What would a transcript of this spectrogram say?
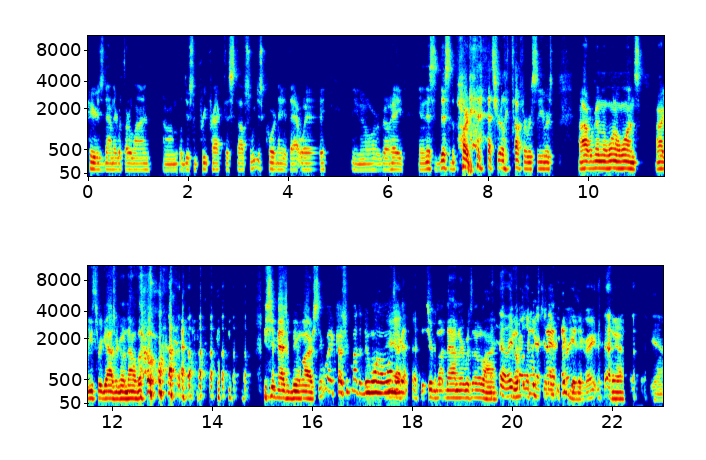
periods down there with our line. Um, we'll do some pre-practice stuff, so we just coordinate it that way, you know, or go, hey, and this is this is the part that's really tough for receivers. All right, we're going to one on ones. All right, you three guys are going down with the you should imagine being wide receiver. Wait, coach, we're about to do one on ones. Yeah. I got get your butt down there with the O line. Yeah, they, you know, look at you like you crazy, right? Yeah. yeah.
